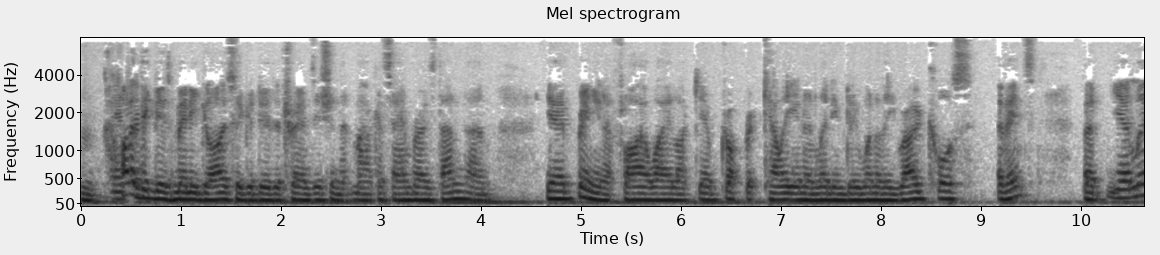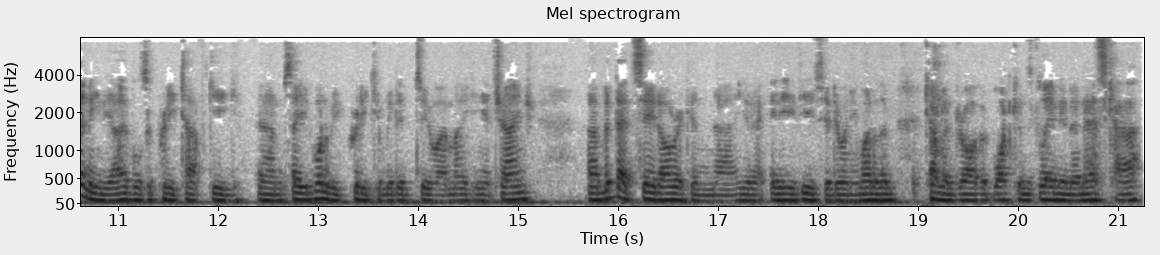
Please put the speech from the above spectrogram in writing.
Hmm. I don't think there's many guys who could do the transition that Marcos Ambrose's done. Um, know, bring in a flyaway, like, know, drop Rick Kelly in and let him do one of the road course events. But, know, learning the oval's a pretty tough gig, um, so you'd want to be pretty committed to uh, making a change. Um, but that said, I reckon, uh, you know, if you said to any one of them, come and drive at Watkins Glen in a NASCAR,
